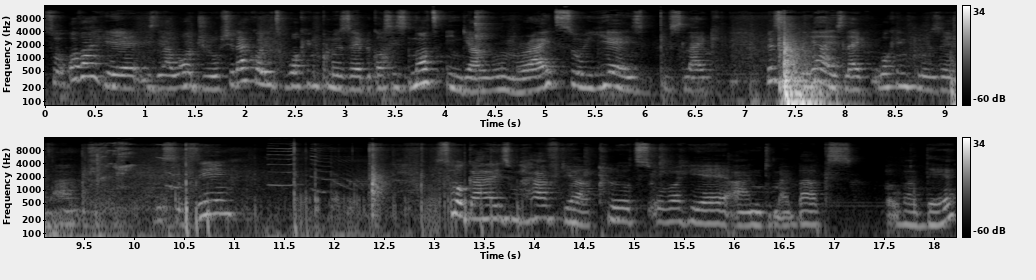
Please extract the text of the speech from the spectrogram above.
so over here is their wardrobe. Should i call it walking closet? Because it's not in their room right? So yeah it's, it's like basically yeah it's like walking closet and this is it. So guys we have their clothes over here and my bags over there.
